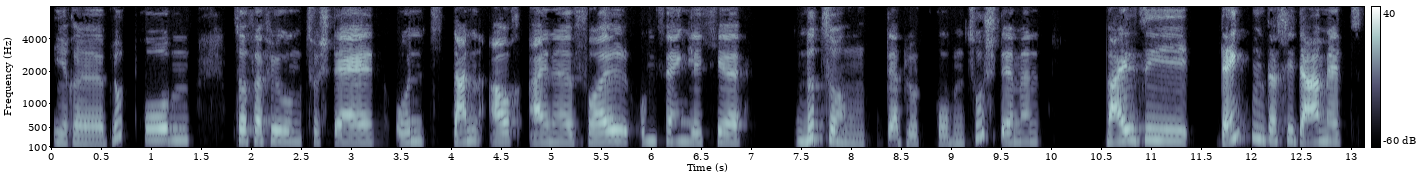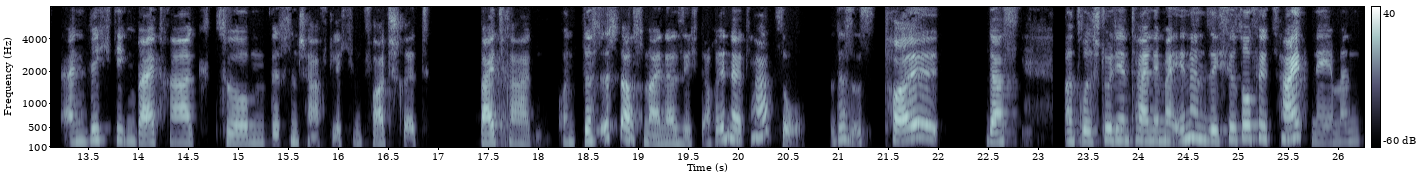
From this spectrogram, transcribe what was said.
ihre Blutproben zur Verfügung zu stellen und dann auch eine vollumfängliche Nutzung der Blutproben zustimmen, weil sie denken, dass sie damit einen wichtigen Beitrag zum wissenschaftlichen Fortschritt beitragen. Und das ist aus meiner Sicht auch in der Tat so. Das ist toll, dass unsere StudienteilnehmerInnen sich so viel Zeit nehmen,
